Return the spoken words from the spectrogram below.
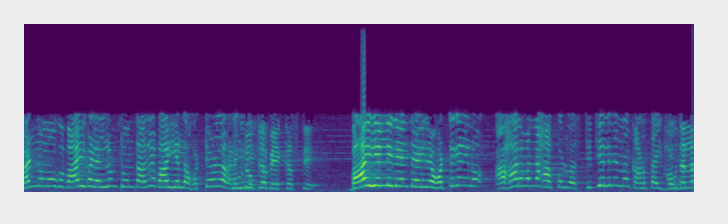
ಕಣ್ಣು ಮೂಗು ಬಾಯಿಗಳೆಲ್ಲುಂಟು ಅಂತ ಆದ್ರೆ ಬಾಯಿಯೆಲ್ಲ ಹೊಟ್ಟೆ ಒಳಗೆ ಬಾಯಿ ಎಲ್ಲಿದೆ ಅಂತ ಹೇಳಿದ್ರೆ ಹೊಟ್ಟೆಗೆ ನೀನು ಆಹಾರವನ್ನ ಹಾಕೊಳ್ಳುವ ಸ್ಥಿತಿಯಲ್ಲಿ ನಿನ್ನ ಕಾಣ್ತಾ ಇದ್ದ ಹೌದಲ್ಲ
